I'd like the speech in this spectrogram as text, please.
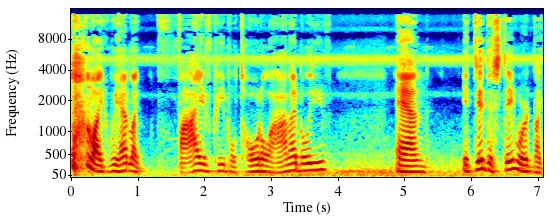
like we had like five people total on, I believe, and it did this thing where it like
